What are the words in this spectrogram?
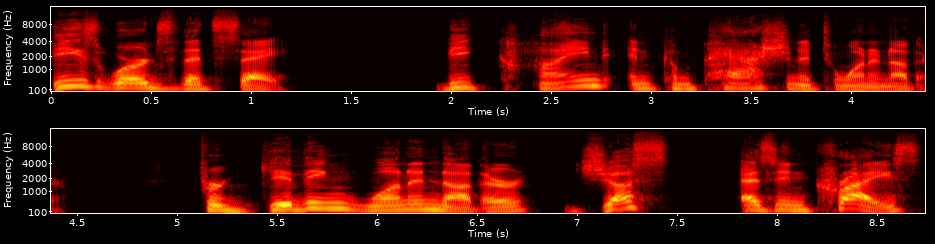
These words that say, be kind and compassionate to one another, forgiving one another, just as in Christ,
